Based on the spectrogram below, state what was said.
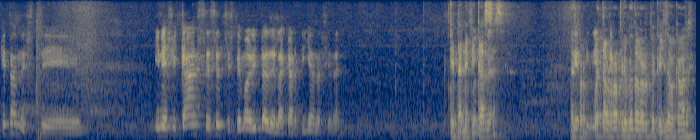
qué tan este, ineficaz es el sistema ahorita de la cartilla nacional? ¿Qué tan eficaz es? cuéntalo rápido, cuéntalo rápido que ya se va a acabar.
